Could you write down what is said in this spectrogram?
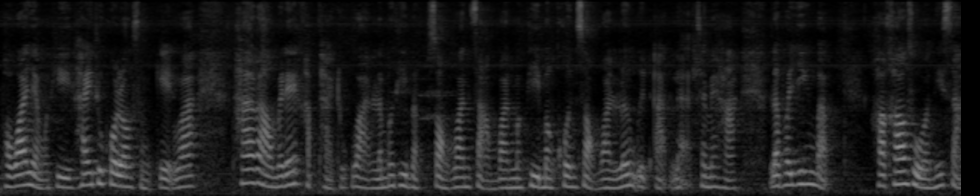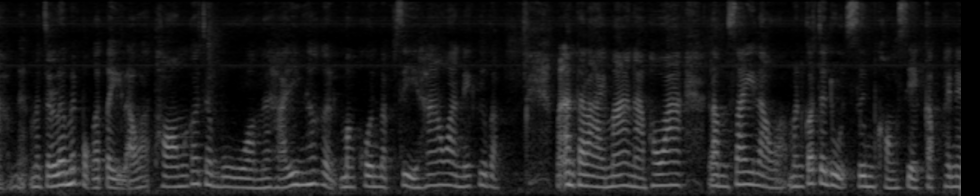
เพราะว่าอย่างบางทีให้ทุกคนลองสังเกตว่า ถ้าเราไม่ได้ขับถ่ายทุกวัน แล้วบางทีแบบ 2 วัน 3 วัน บางทีบางคน 2 วันเริ่มอึดอัดแล้วใช่ไหมคะ แล้วพอยิ่งแบบ เขาเข้าสู่วันที่3เนี่ยมันจะเริ่มไม่ปกติแล้วอะท้องมันก็จะบวมนะคะ ยิ่งถ้าเกิดบางคนแบบ4ี่ห้าวันนี่คือแบบมันอันตรายมากนะ เพราะว่าลำไส้เราอะมันก็จะดูดซึมของเสียกลับภายใน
